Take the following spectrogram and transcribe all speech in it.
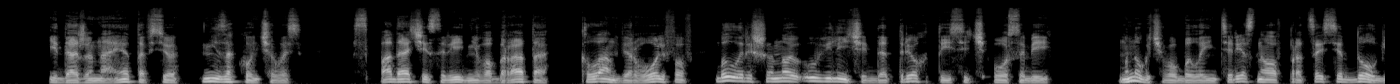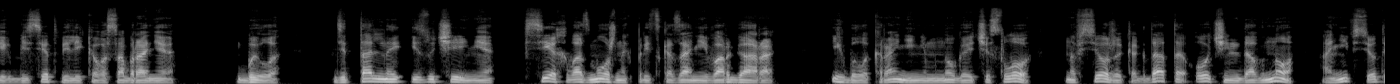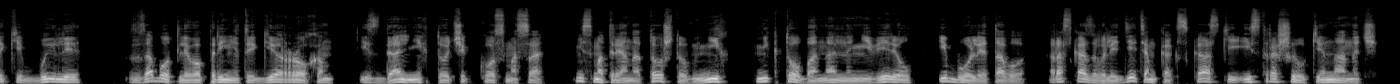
И даже на это все не закончилось. С подачи среднего брата клан Вервольфов был решено увеличить до трех тысяч особей. Много чего было интересного в процессе долгих бесед Великого Собрания. Было детальное изучение всех возможных предсказаний Варгара. Их было крайне немногое число, но все же когда-то очень давно они все-таки были заботливо приняты Геррохом из дальних точек космоса, несмотря на то, что в них никто банально не верил и более того, рассказывали детям как сказки и страшилки на ночь.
